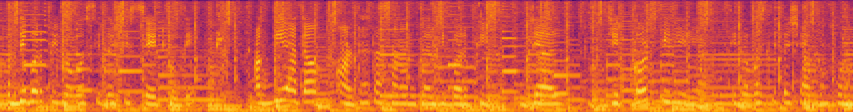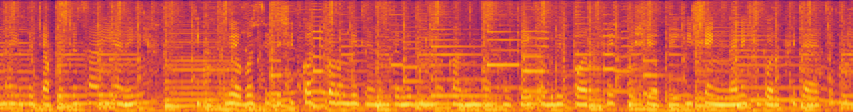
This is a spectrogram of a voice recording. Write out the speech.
अगदी बर्फी व्यवस्थित अशी सेट होते. अगदी आता अर्ध्या तासानंतर ही बर्फी ज्या जी कट दिलेली आहे ती व्यवस्थित अशी आपण पुन्हा एकदा चाकूच्या साह्याने ती व्यवस्थित अशी कट करून घेतल्यानंतर मी तुम्हाला काढून दाखवते. अगदी परफेक्ट अशी आपली ही शेंगदाण्याची बर्फी तयार झाली.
